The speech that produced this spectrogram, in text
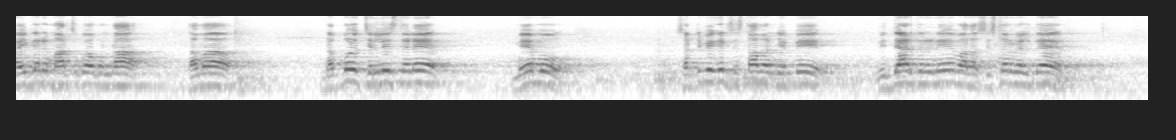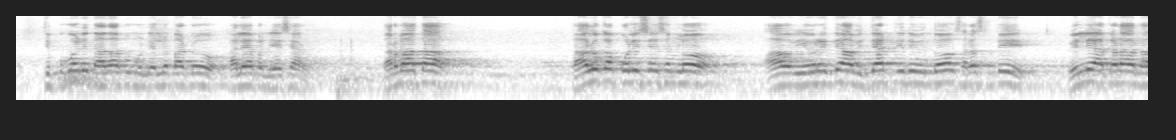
వైఖరి మార్చుకోకుండా తమ డబ్బులు చెల్లిస్తేనే మేము సర్టిఫికేట్స్ ఇస్తామని చెప్పి విద్యార్థినిని వాళ్ళ సిస్టర్ వెళ్తే తిప్పుకొని దాదాపు మూడు నెలల పాటు కాలయాపన చేశారు. తర్వాత తాలూకా పోలీస్ స్టేషన్లో ఆ ఎవరైతే ఆ విద్యార్థిని ఉందో సరస్వతి వెళ్ళి అక్కడ నా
